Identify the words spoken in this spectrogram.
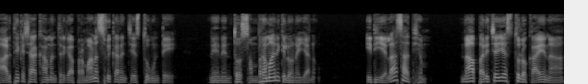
ఆర్థిక శాఖామంత్రిగా ప్రమాణస్వీకారం చేస్తూ ఉంటే నేనెంతో సంభ్రమానికి లోనయ్యాను. ఇది ఎలా సాధ్యం? నా పరిచయస్థులొకాయన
